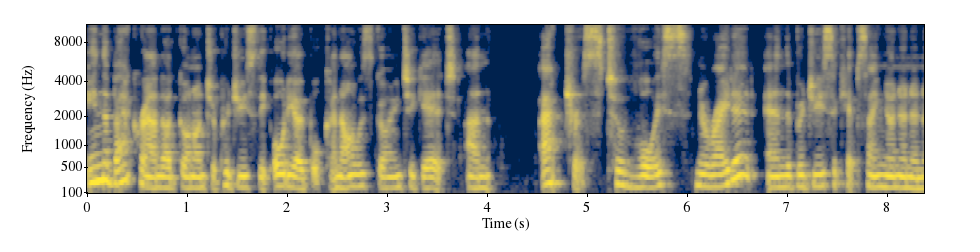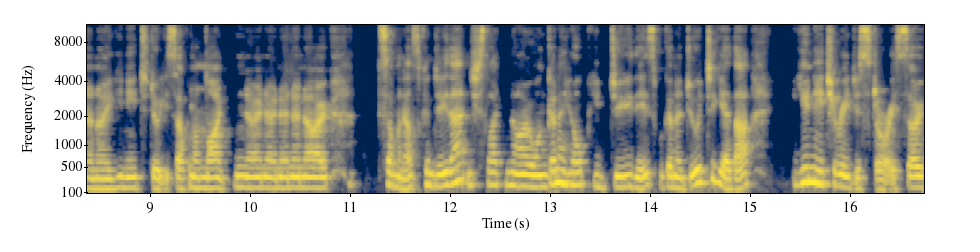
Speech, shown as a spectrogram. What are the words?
In the background I'd gone on to produce the audiobook and I was going to get an actress to voice narrate it and the producer kept saying no no no no no you need to do it yourself and i'm like no no no no no someone else can do that. And she's like, no, I'm going to help you do this. We're going to do it together. You need to read your story. So,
